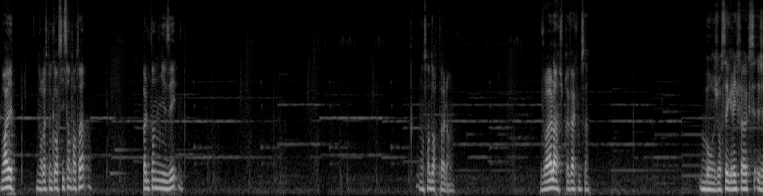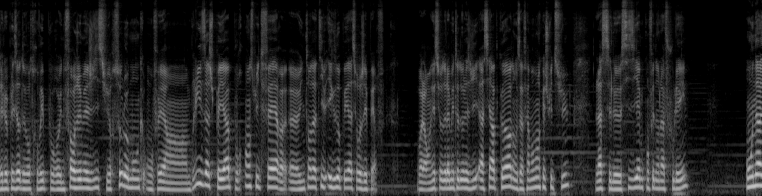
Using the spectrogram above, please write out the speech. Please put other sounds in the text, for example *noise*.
Bon allez, il nous reste encore 600 tantas. Pas le temps de niaiser. On s'endort pas là. Voilà, je préfère comme ça. Bonjour, c'est Grifox. J'ai le plaisir de vous retrouver pour une Forge Magie sur Solo Monk. On fait un brisage PA pour ensuite faire euh, une tentative Exo PA sur GPerf. Voilà, on est sur de la méthodologie assez hardcore, donc ça fait un moment que je suis dessus. Là, c'est le sixième qu'on fait dans la foulée. On a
